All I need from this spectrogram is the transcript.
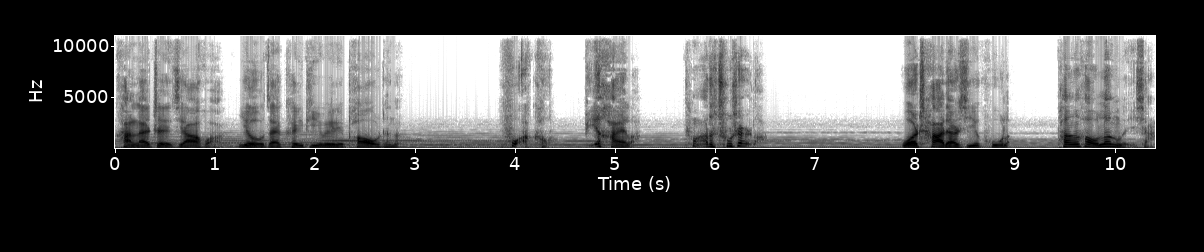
看来这家伙又在 KTV 里泡着呢。我靠！别嗨了，他妈的出事了！我差点急哭了。潘浩愣了一下。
